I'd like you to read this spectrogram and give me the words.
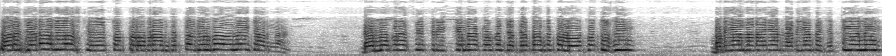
ਪਰ ਜਿਹੜਾ ਵੀ ਆ ਸਟੇਜ ਤੋਂ ਪ੍ਰੋਗਰਾਮ ਦਿੱਤਾ ਜਾਊਗਾ, ਉਵੇਂ ਹੀ ਕਰਨਾ ਡੈਮੋਕ੍ਰੇਸੀ ਤਰੀਕੇ ਨਾਲ, ਕਿਉਂਕਿ ਜਥੇਬੰਦ ਜਥੇਬੰਦਕ ਲੋਕ ਹੋ ਤੁਸੀਂ ਬੜੀਆਂ ਲੜਾਈਆਂ ਲੜੀਆਂ ਤੇ ਜਿੱਤੀਆਂ ਨੇ।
